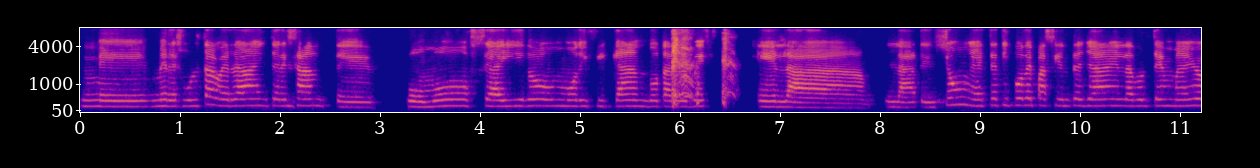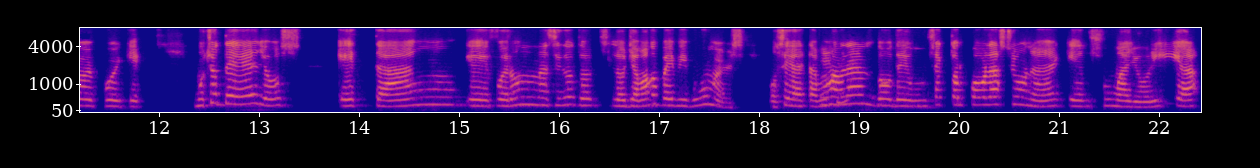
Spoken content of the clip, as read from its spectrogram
me, me resulta ¿verdad? interesante cómo se ha ido modificando tal vez eh, la, la, atención a este tipo de pacientes ya en la adultez mayor, porque muchos de ellos están, eh, fueron nacidos los llamados baby boomers. O sea, estamos hablando de un sector poblacional que en su mayoría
